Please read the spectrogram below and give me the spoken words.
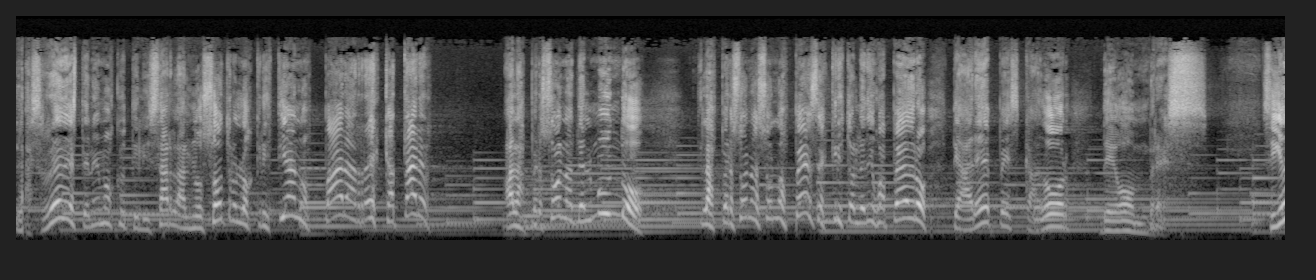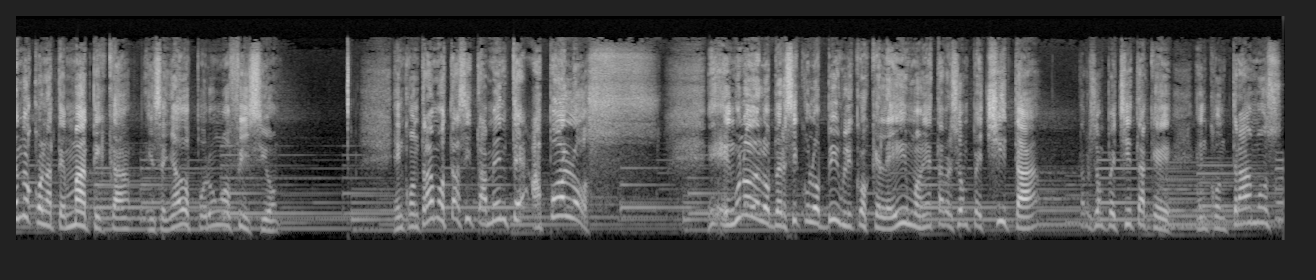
Las redes tenemos que utilizarlas nosotros los cristianos para rescatar a las personas del mundo. Las personas son los peces. Cristo le dijo a Pedro, te haré pescador de hombres. siguiendo con la temática, enseñados por un oficio, encontramos tácitamente Apolos. En uno de los versículos bíblicos que leímos en esta versión pechita, esta versión pechita que encontramos,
